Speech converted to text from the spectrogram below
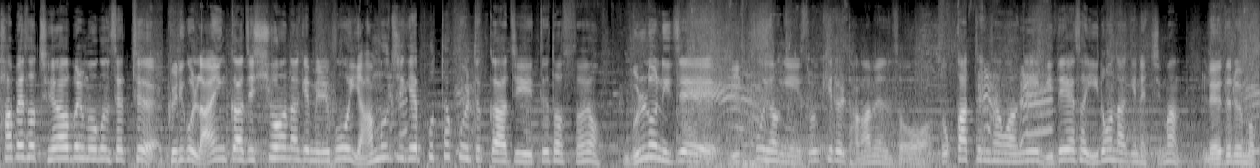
탑에서 제압을 먹은 세트 그리고 라인까지 시원하게 밀고 야무지게 포탑골드까지 뜯었어요. 물론 이제 미코 형이 솔킬을 당하면서 똑같은 상황이 미드에서 일어나긴 했지만 레드를 먹고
